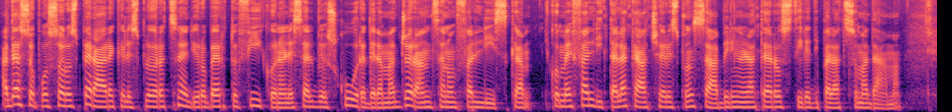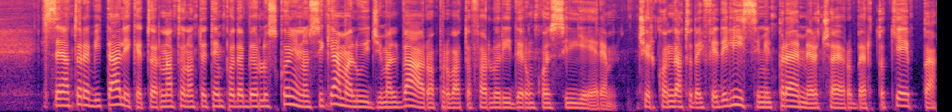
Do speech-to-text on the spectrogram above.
Adesso può solo sperare che l'esplorazione di Roberto Fico nelle selve oscure della maggioranza non fallisca, come è fallita la caccia ai responsabili nella terra ostile di Palazzo Madama. Il senatore Vitali, che è tornato nottetempo da Berlusconi, non si chiama Luigi Malvaro, ha provato a farlo ridere un consigliere. Circondato dai fedelissimi, il Premier, cioè Roberto Chieppa,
